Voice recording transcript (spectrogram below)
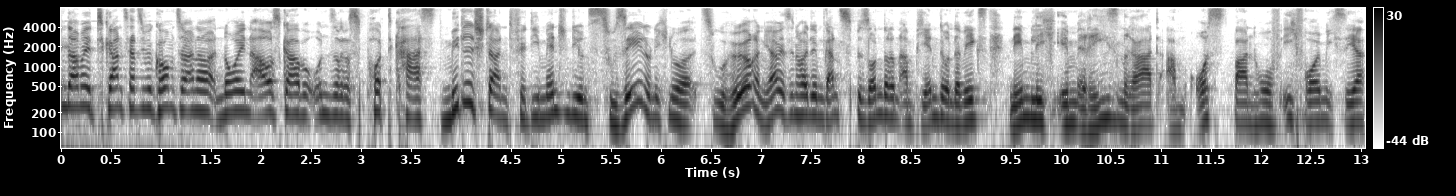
Und damit ganz herzlich willkommen zu einer neuen Ausgabe unseres Podcast Mittelstand für die Menschen, die uns zu sehen und nicht nur zu hören. Ja, wir sind heute im ganz besonderen Ambiente unterwegs, nämlich im Riesenrad am Ostbahnhof. Ich freue mich sehr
